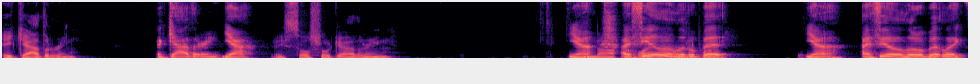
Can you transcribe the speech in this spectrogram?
A gathering, A gathering. Yeah. a social gathering. Yeah. I feel a little party. bit yeah. I feel a little bit like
